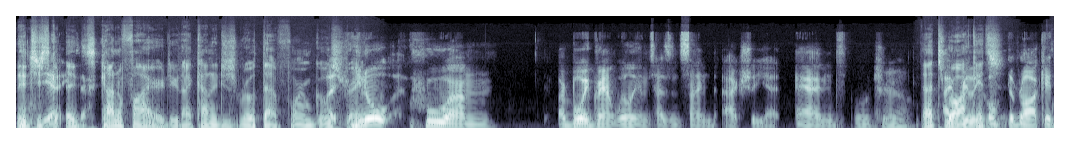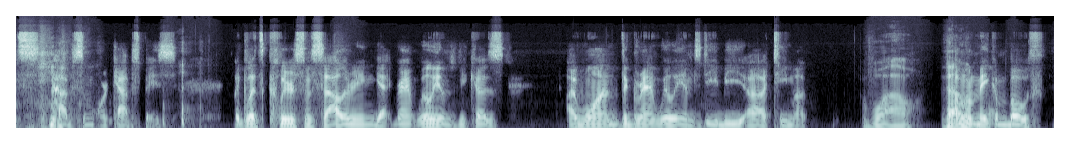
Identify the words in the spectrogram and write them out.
It's just Yeah, it's kind of fire, dude. I kind of just wrote that for him. Uh, Ghost right. You know who? Um, our boy Grant Williams hasn't signed actually yet, and Oh, true. that's I really hope the Rockets have some more cap space. Like, let's clear some salary and get Grant Williams because I want the Grant Williams DB uh, team up. wow, that I'm would gonna make them both.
